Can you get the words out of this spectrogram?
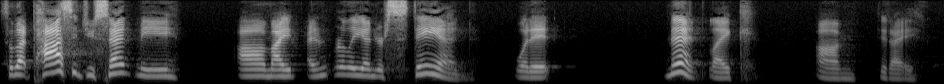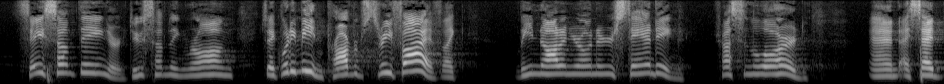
So that passage you sent me, um, I, I didn't really understand what it meant. Like, um, did I say something or do something wrong? She's like, What do you mean? Proverbs 3 5. Like, lean not on your own understanding, trust in the Lord. And I said,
